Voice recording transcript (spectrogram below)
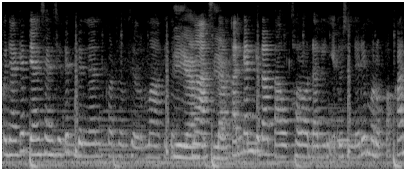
penyakit yang sensitif dengan konsumsi lemak gitu Iya, nah iya. sedangkan kan kita tahu kalau daging itu sendiri merupakan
